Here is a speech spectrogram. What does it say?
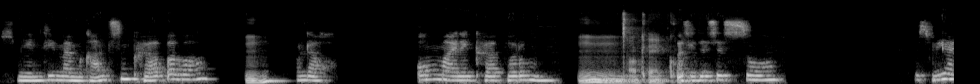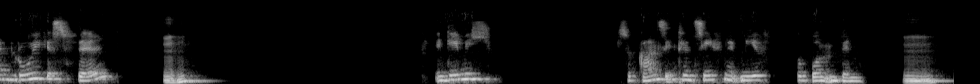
Ich nehme die in meinem ganzen Körper wahr mhm. und auch um meinen Körper herum. Mhm, okay, cool. Also das ist so, das ist wie ein ruhiges Feld. Mhm indem ich so ganz intensiv mit mir verbunden bin. Mhm.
